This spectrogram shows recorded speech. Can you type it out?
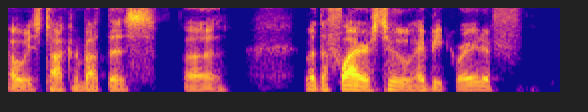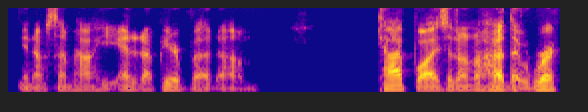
always talking about this uh, with the Flyers too. It'd be great if you know somehow he ended up here, but um, cap wise, I don't know how that would work.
